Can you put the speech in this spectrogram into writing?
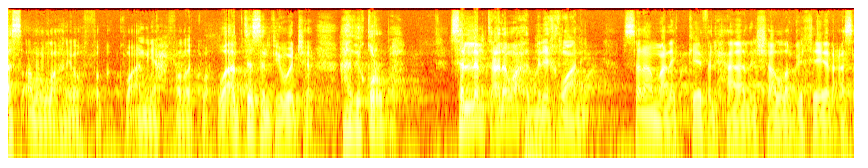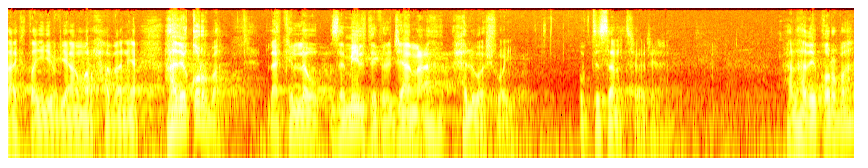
أسأل الله أن يوفقك وأن يحفظك وأبتسم في وجهه. هذه قربة. سلمت على واحد من إخواني. السلام عليك كيف الحال؟ إن شاء الله بخير. عساك طيب يا مرحبا يا هذه قربة لكن لو زميلتي في الجامعة حلوة شوي. وابتسمت في وجهها. هل هذه قربة؟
